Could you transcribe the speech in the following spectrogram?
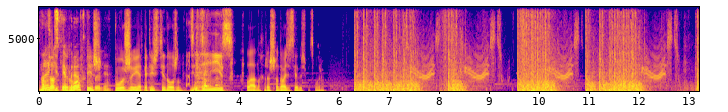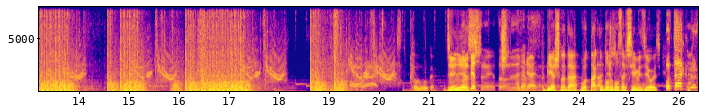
На Да там Тинайке жесткие ты рофлишь? Боже, я 5000 тебе должен. Денис. Ладно, хорошо, давайте следующий посмотрим. Лука. Он Денис! бешеный, это он Алло. нереально. Бешено, да? Вот так Да, он должен был со всеми делать. Вот так вот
